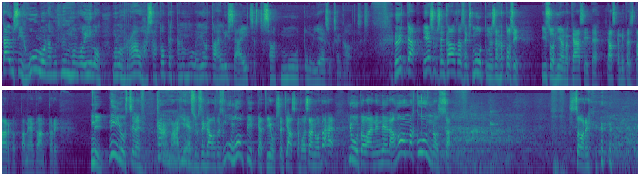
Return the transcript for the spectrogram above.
täysin hulluna, mutta nyt mulla on ilo, mulla on rauha, sä oot opettanut mulle jotain lisää itsestä, sä oot muuttunut Jeesuksen kaltaiseksi. No nyt tämä Jeesuksen kaltaiseksi muuttuminen, sehän on tosi iso, hieno käsite. Jaska, mitä se tarkoittaa, meidän kanttori? Niin, niin just silleen, kama Jeesuksen kaltaiseksi. Mulla on pitkät hiukset, Jaska voi sanoa, vähän juutalainen nenä, homma kunnossa. Sorry.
